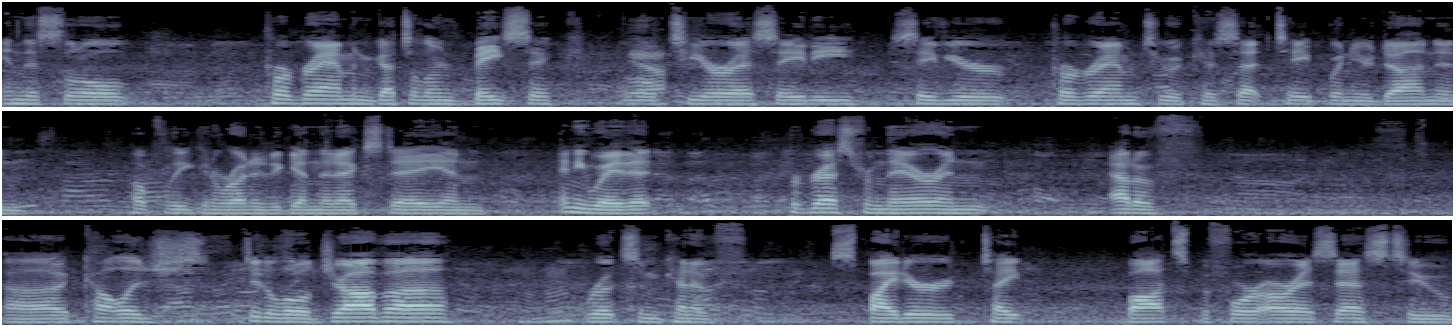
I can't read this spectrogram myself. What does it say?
in this little program and got to learn BASIC, a Yeah. little TRS-80, save your program to a cassette tape when you're done, and hopefully you can run it again the next day. And anyway, that progressed from there, and out of uh, college, did a little Java, wrote some kind of spider type bots before RSS to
